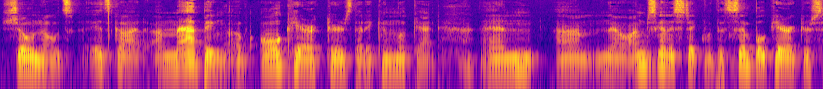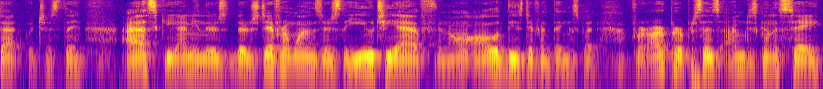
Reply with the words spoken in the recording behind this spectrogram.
show notes, it's got a mapping of all characters that it can look at. And um, now I'm just going to stick with the simple character set, which is the ASCII. I mean, there's there's different ones. There's the UTF and all, all of these different things. But for our purposes, I'm just going to say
